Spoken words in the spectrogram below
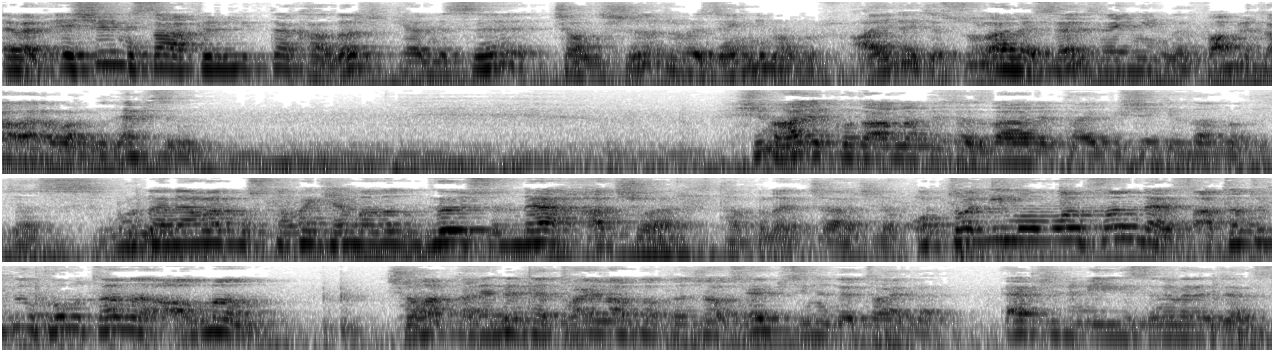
Evet, eşi misafirlikte kalır, kendisi çalışır ve zengin olur. Ailece sülalesi zengindir, fabrikaları vardır, hepsinin. Şimdi Halil Kut'u anlatacağız, daha detaylı bir şekilde anlatacağız. Burada ne var? Mustafa Kemal'ın göğsünde haç var, tapınakçı haçı. Otto Limon von Sonders, Atatürk'ün komutanı, Alman. Çanakkale'de detaylı anlatacağız, hepsini detaylı. Hepsinin bilgisini vereceğiz.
